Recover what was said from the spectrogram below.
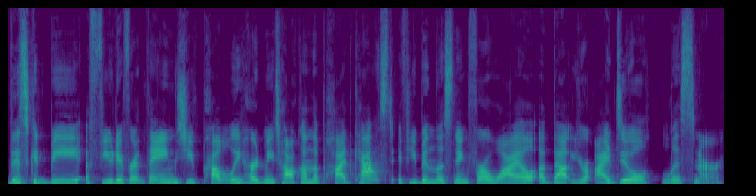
this could be a few different things. You've probably heard me talk on the podcast, if you've been listening for a while, about your ideal listener.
